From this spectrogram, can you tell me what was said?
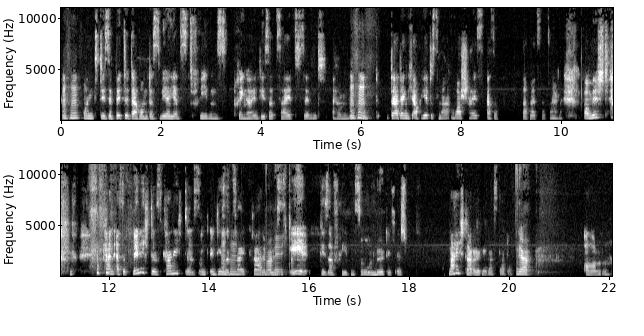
Mhm. Und diese Bitte darum, dass wir jetzt Friedensbringer in dieser Zeit sind. Ähm, mhm. Und da denke ich auch jedes Mal, boah, scheiß, also darf man jetzt nicht sagen, vermischt. kann, also bin ich das, kann ich das? Und in dieser mhm. Zeit gerade, wo es eh dieser Frieden so nötig ist, mache ich da irgendwas dadurch? Ja. Um, ähm,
